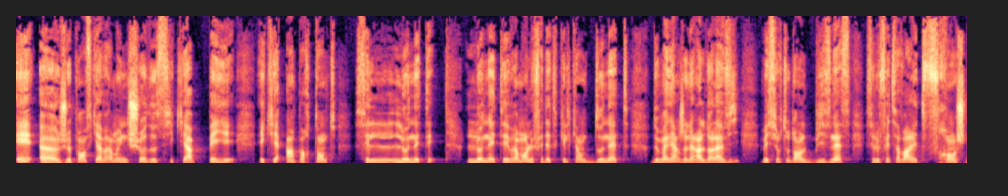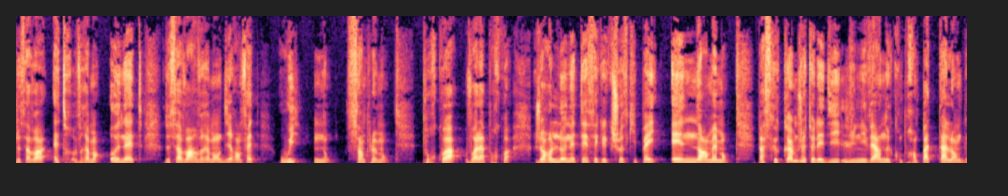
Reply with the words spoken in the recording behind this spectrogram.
Et euh, je pense qu'il y a vraiment une chose aussi qui a payé et qui est importante, c'est l'honnêteté. L'honnêteté, vraiment le fait d'être quelqu'un d'honnête, de manière générale dans la vie, mais surtout dans le business, c'est le fait de savoir être franche, de savoir être vraiment honnête, de savoir vraiment dire en fait oui, non, simplement pourquoi, voilà pourquoi. Genre l'honnêteté, c'est quelque chose qui paye énormément. Parce que comme je te l'ai dit, l'univers ne comprend pas ta langue.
